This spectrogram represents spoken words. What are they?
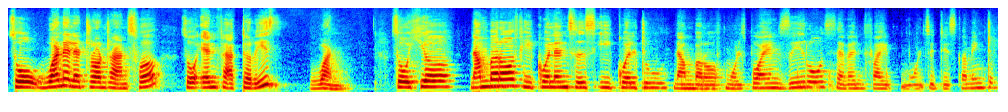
So 1 electron transfer. So n factor is 1. So here number of equivalents is equal to number of moles 0.075 moles it is coming to.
